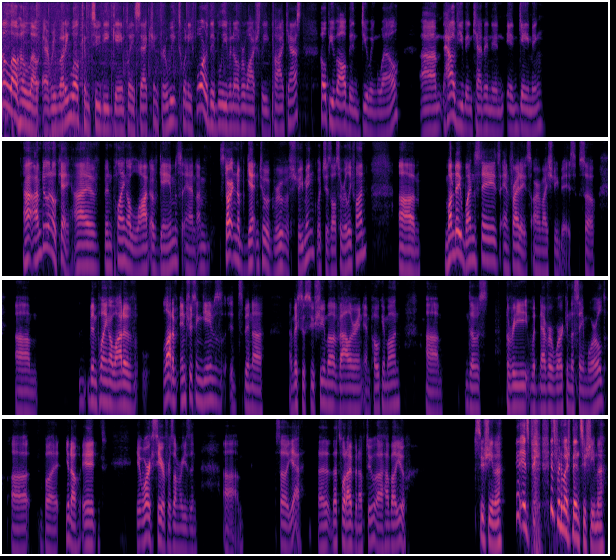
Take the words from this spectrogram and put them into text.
Hello, hello, everybody. Welcome to the gameplay section for week 24 of the Believe in Overwatch League podcast. Hope you've all been doing well. Um, how have you been, Kevin, in, in gaming? Uh, I'm doing okay. I've been playing a lot of games and I'm starting to get into a groove of streaming, which is also really fun. Um, Monday, Wednesdays, and Fridays are my stream days. So, um, been playing a lot of a lot of interesting games. It's been a a mix of Tsushima, Valorant, and Pokemon. Um, those three would never work in the same world, uh, but you know it it works here for some reason. Um, so yeah, uh, that's what I've been up to. Uh, how about you? Tsushima. It's it's pretty much been Tsushima.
